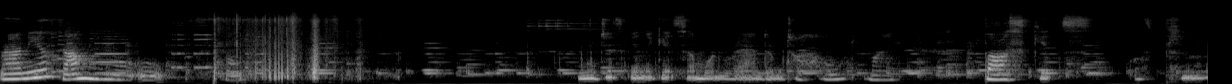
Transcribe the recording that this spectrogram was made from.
Rania? Some, I'm just gonna get someone random to hold my baskets of pink.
